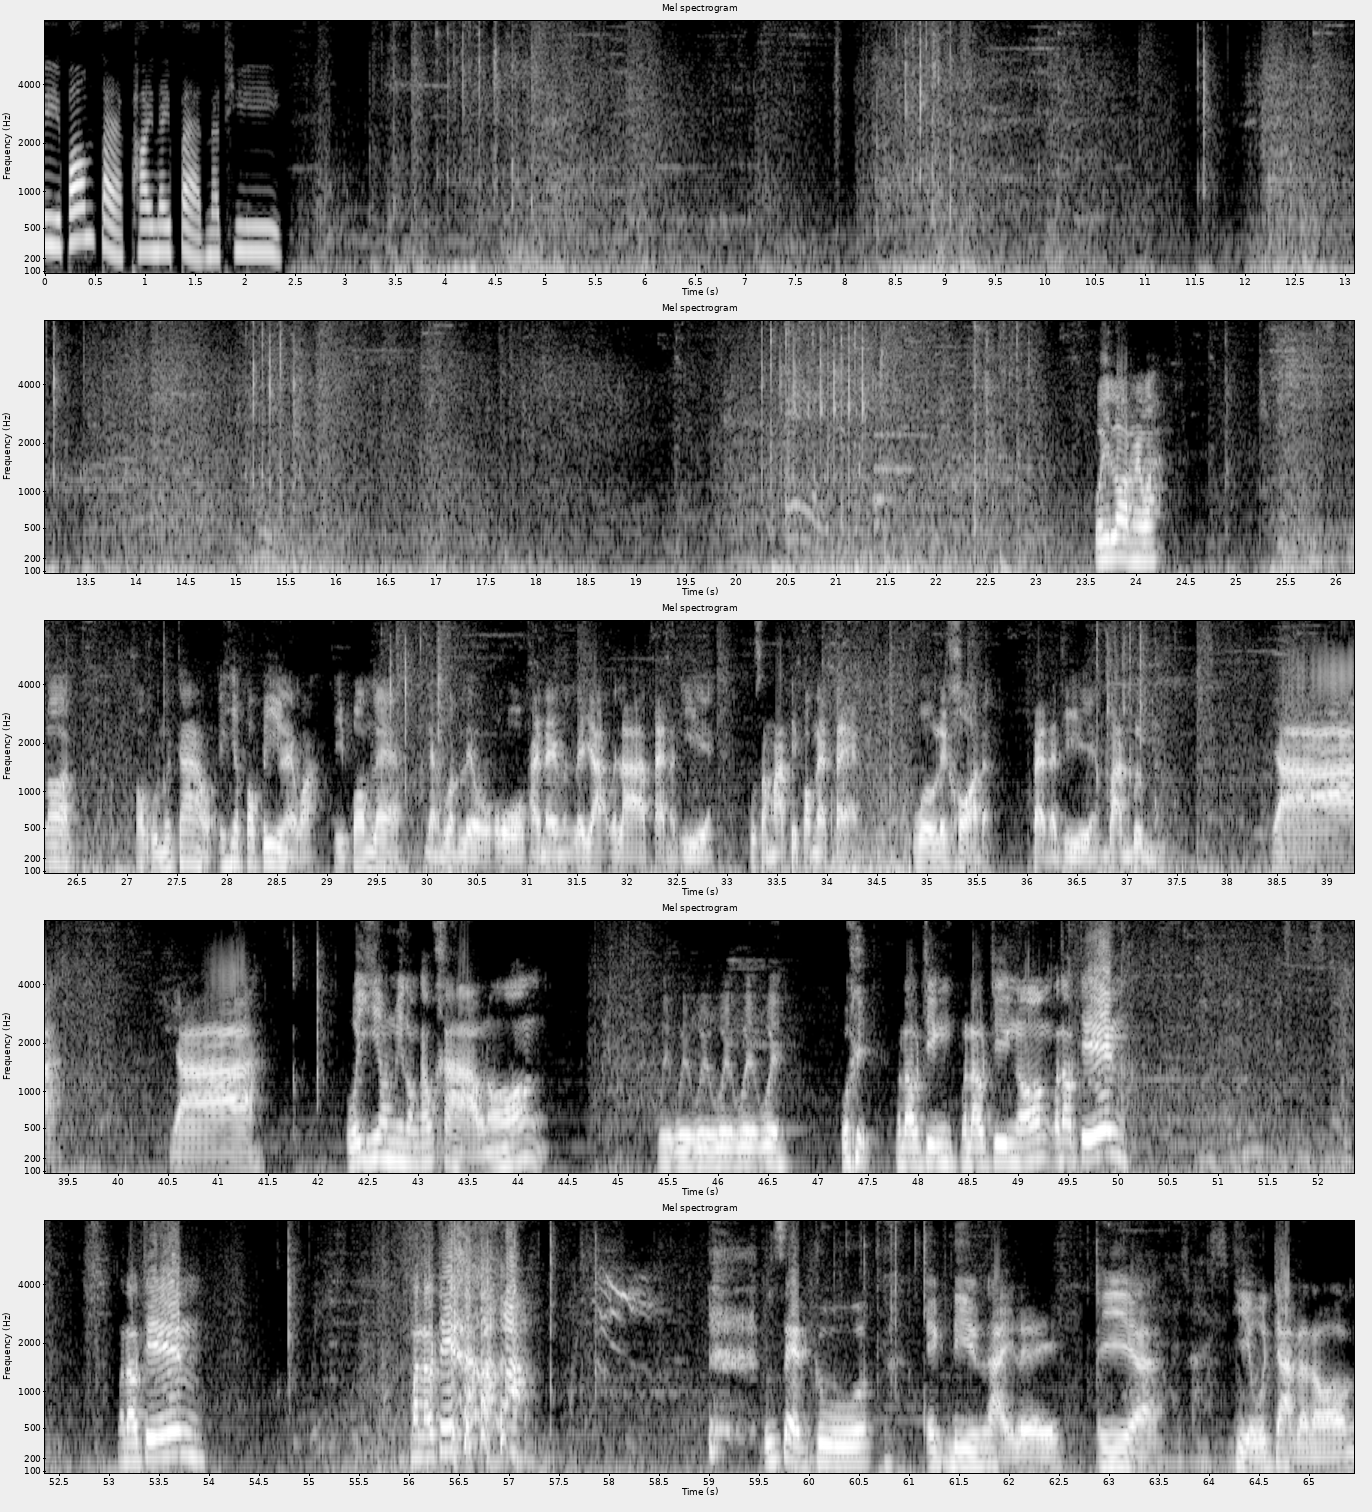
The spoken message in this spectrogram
ตีป้อมแตกภายใน 8 นาที อุ้ยรอดไหมวะ รอด ขอบคุณพระเจ้าไอ้เฮียป๊อปปี้อยู่ไหนวะตีป้อมแรกอย่างรวดเร็ว โอ้โห ภายในระยะเวลา 8 นาที กูสามารถตีป้อมแรกแตก World Record อะ8นาที บานบึมอย่าอย่าอุ้ยเฮียมันมีรองเท้าขาวน้องอุ้ยอุ้ยอุ้ยอุ้ยอุ้ยอุ้ยอุ้ยมันเอาจริง มันเอาจริงน้อง มันเอาจริง มันเอาจริง มันเอาจริงกูเสร็จกู XD ใส่เลยเฮียหิวจัดละน้อง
